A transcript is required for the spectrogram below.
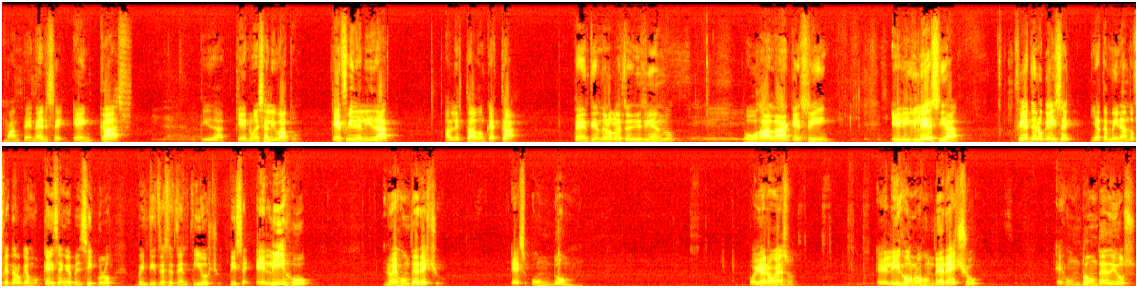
mantenerse en castidad, que no es celibato, que es fidelidad al estado en que está. ¿Ustedes entienden lo que le estoy diciendo? Ojalá que sí. Y la iglesia, fíjate lo que dice, ya terminando, fíjate lo que, que dice en el versículo 23-78. Dice, el hijo no es un derecho, es un don. ¿Oyeron eso? El hijo no es un derecho, es un don de Dios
